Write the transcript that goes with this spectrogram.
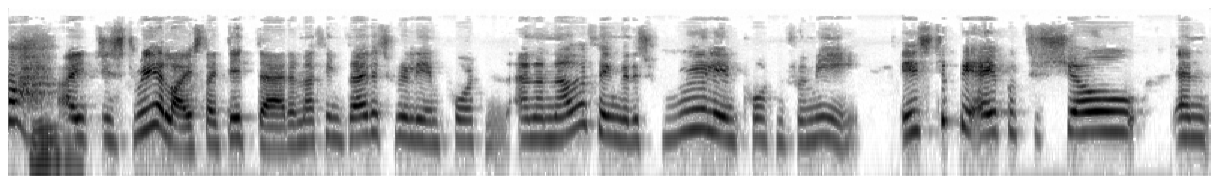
mm. I just realized I did that. And I think that is really important. And another thing that is really important for me is to be able to show and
